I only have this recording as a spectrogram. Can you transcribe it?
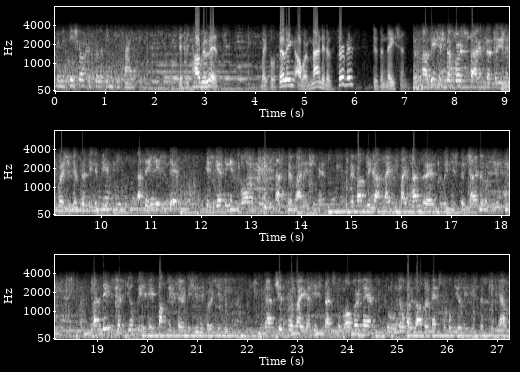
beneficial to Philippine society. This is how we live, by fulfilling our mandate of service to the nation. Uh, this is the first time that the University of the Philippines, as a system, is getting involved in disaster management. Republic Act 9500, which is the charter of UP, mandates that UP is a public service university that should provide assistance to government, to local governments, to communities that need help.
